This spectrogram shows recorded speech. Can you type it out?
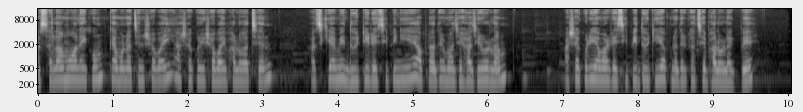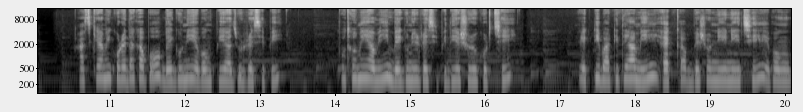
আসসালামু আলাইকুম, কেমন আছেন সবাই? আশা করি সবাই ভালো আছেন। আজকে আমি দুইটি রেসিপি নিয়ে আপনাদের মাঝে হাজির হলাম। আশা করি আমার রেসিপি দুইটি আপনাদের কাছে ভালো লাগবে। আজকে আমি করে দেখাবো বেগুনি এবং পেঁয়াজুর রেসিপি প্রথমেই আমি বেগুনির রেসিপি দিয়ে শুরু করছি। একটি বাটিতে আমি এক কাপ বেসন নিয়ে নিয়েছি এবং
